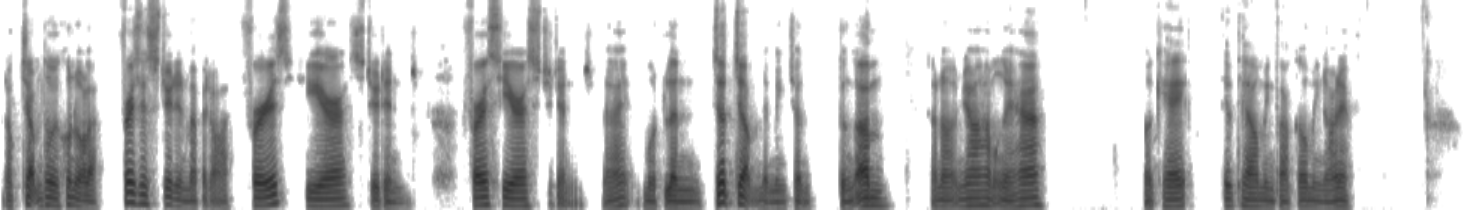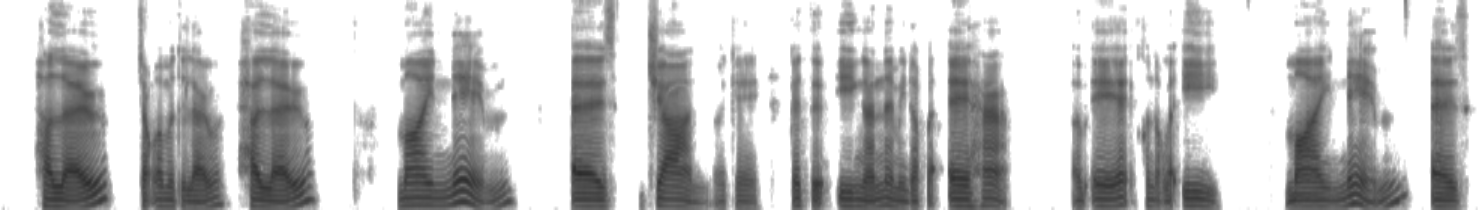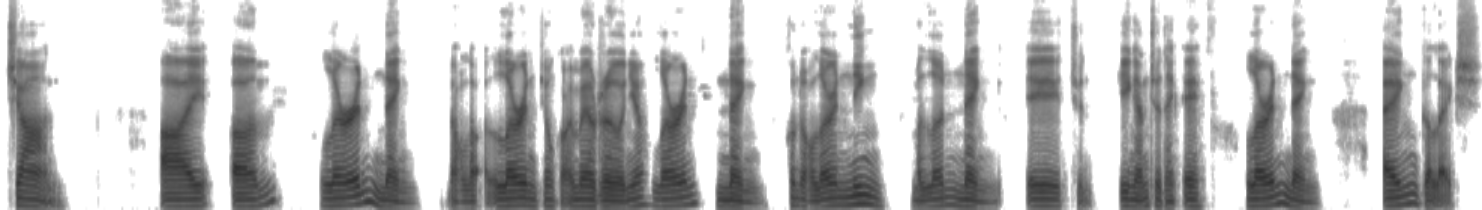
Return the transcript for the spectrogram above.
Đọc chậm thôi, không được là first year student mà phải đọc là first year student first year student đấy một lần rất chậm để mình chuẩn từng âm. Cho nó nho mọi người ha. Ok tiếp theo mình vào câu mình nói này. Hello trọng âm từ lâu hello my name is John. Ok cái từ y ngắn này mình đọc là e ha âm e ấy, không đọc là y my name is John. I am learning đọc là learn trong có r nhé learning không đọc learning, mà learning e chuyển, y ngắn chuyển thành e. Learning English.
